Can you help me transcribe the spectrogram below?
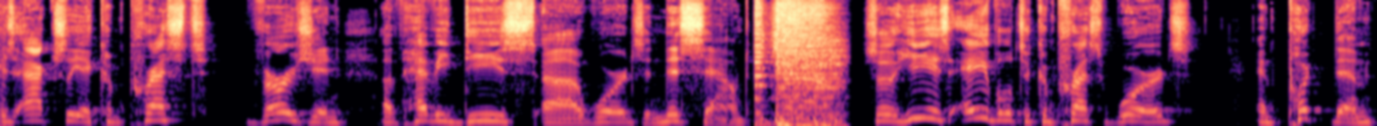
is actually a compressed version of Heavy D's uh, words in this sound. So he is able to compress words and put them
